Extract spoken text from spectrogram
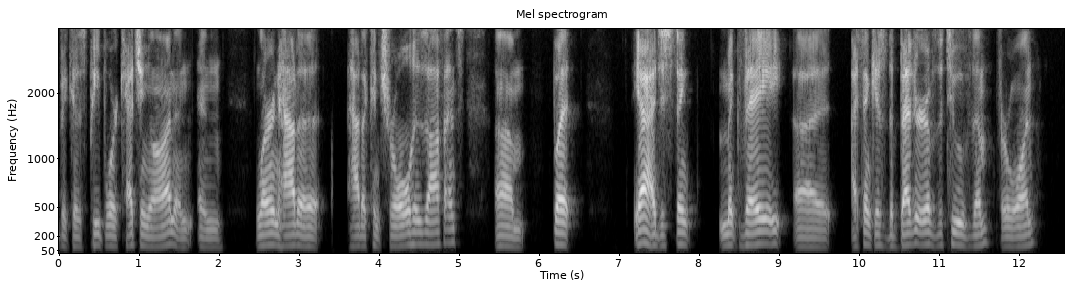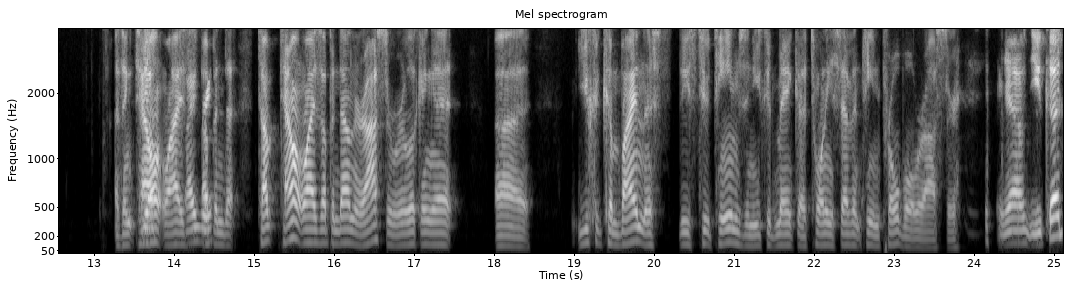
because people are catching on and and learn how to how to control his offense. Um but yeah, I just think McVay uh I think is the better of the two of them for one. I think talent wise agree. up and down talent wise up and down the roster, we're looking at uh you could combine this these two teams and you could make a 2017 Pro Bowl roster. yeah, you could.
